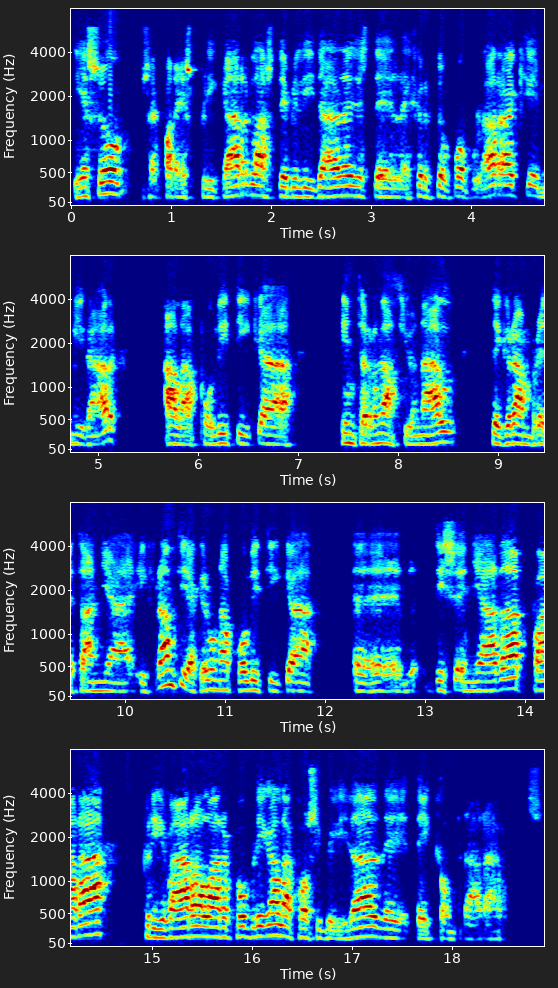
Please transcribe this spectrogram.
y eso, para explicar las debilidades del ejército popular hay que mirar a la política internacional de Gran Bretaña y Francia, que era una política eh, diseñada para privar a la República la posibilidad de, comprar armas.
